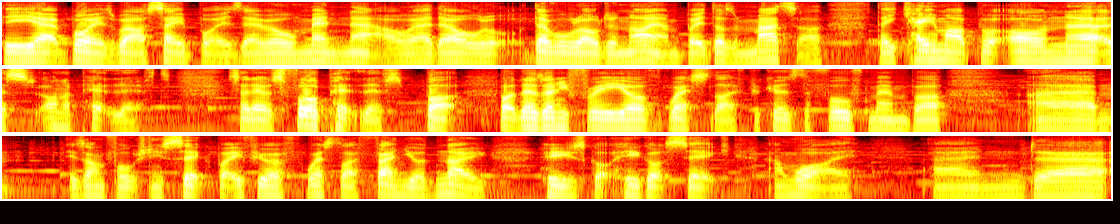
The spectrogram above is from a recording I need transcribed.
the uh, boys, well, I say boys, they're all men now. Uh, they're all they're all older than I am, but it doesn't matter. They came up on uh, a, on a pit lift, so there was four pit lifts, but but there's only three of Westlife because the fourth member. Um, is unfortunately sick, but if you're a Westlife fan, you'd know who's got who got sick and why. And uh,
